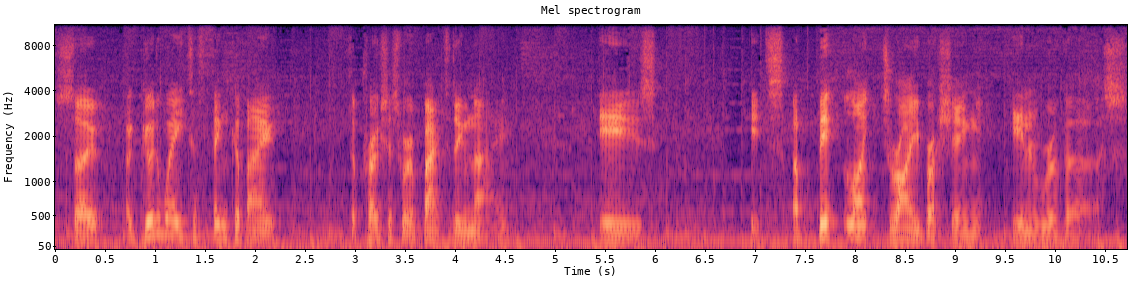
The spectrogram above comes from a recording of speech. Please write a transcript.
So a good way to think about the process we're about to do now is it's a bit like dry brushing in reverse.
